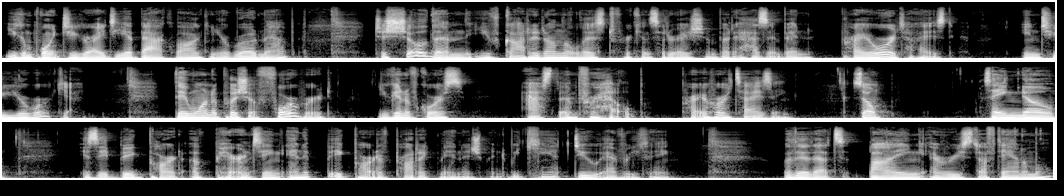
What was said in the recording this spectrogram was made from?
you can point to your idea backlog and your roadmap to show them that you've got it on the list for consideration, but it hasn't been prioritized into your work yet. If they want to push it forward, you can, of course, ask them for help prioritizing. So, saying no is a big part of parenting and a big part of product management. We can't do everything, whether that's buying every stuffed animal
